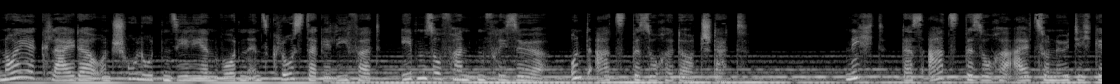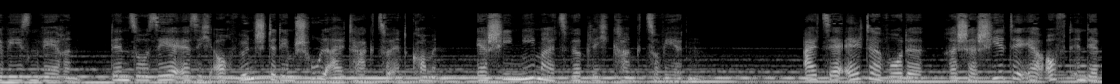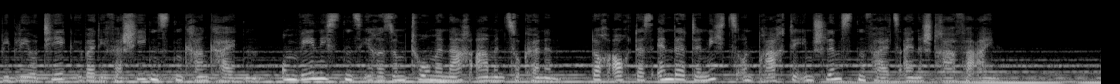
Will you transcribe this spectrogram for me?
Neue Kleider und Schulutensilien wurden ins Kloster geliefert, ebenso fanden Friseur- und Arztbesuche dort statt. Nicht, dass Arztbesuche allzu nötig gewesen wären, denn so sehr er sich auch wünschte dem Schulalltag zu entkommen, er schien niemals wirklich krank zu werden. Als er älter wurde, recherchierte er oft in der Bibliothek über die verschiedensten Krankheiten, um wenigstens ihre Symptome nachahmen zu können, doch auch das änderte nichts und brachte ihm schlimmstenfalls eine Strafe ein.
